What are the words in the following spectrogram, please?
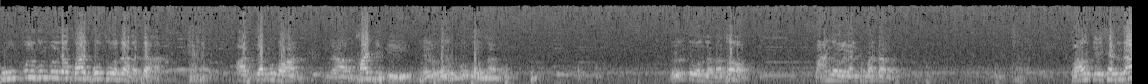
గుంపులు గుంపులుగా పారిపోతూ ఉన్నారట. ఆ దెబ్బకు ఆ ధాటికి నిలవలేకపోతూ ఉన్నారు వెళుతూ ఉన్న రథం పాండవులు వెంటపడ్డారు. త్రావు చేశాడుగా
